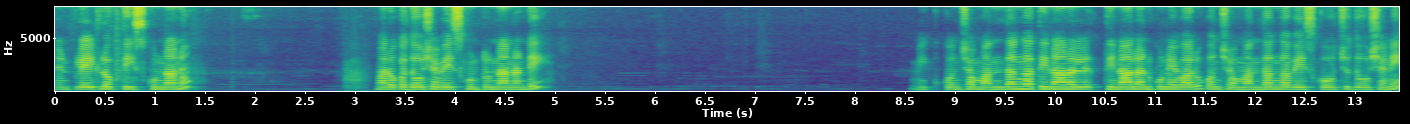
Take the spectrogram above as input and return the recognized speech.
నేను ప్లేట్లోకి తీసుకున్నాను. మరొక దోశ వేసుకుంటున్నానండి. మీకు కొంచెం మందంగా తినాలి తినాలనుకునేవారు కొంచెం మందంగా వేసుకోవచ్చు దోశని.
